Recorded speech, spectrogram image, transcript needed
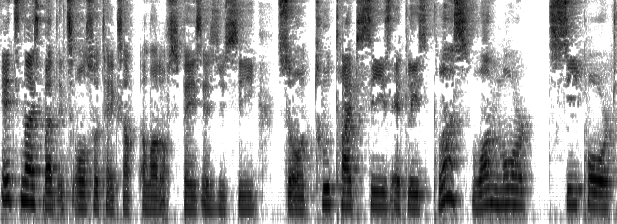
it's nice but it also takes up a lot of space as you see. So two type C's at least plus one more C port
